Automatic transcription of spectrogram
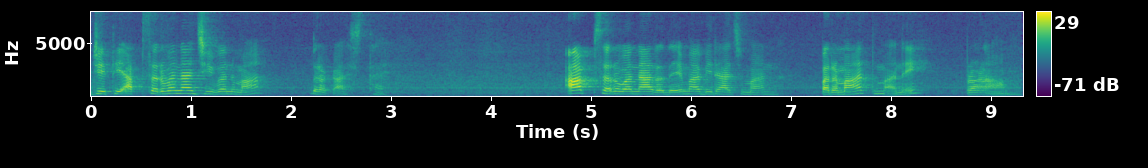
જેથી આપ સર્વના જીવનમાં પ્રકાશ થાય. આપ સર્વના હૃદયમાં બિરાજમાન પરમાત્માને પ્રણામ.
